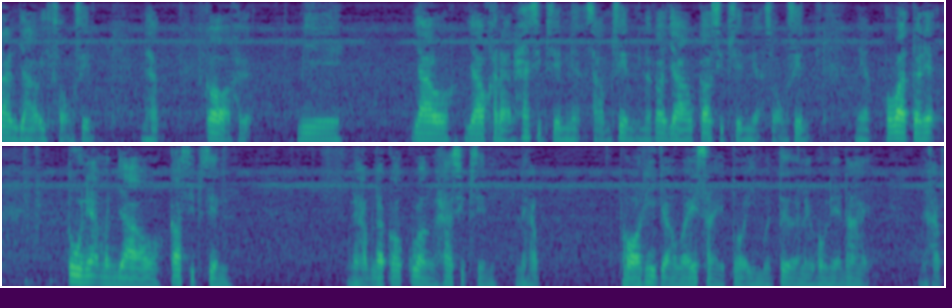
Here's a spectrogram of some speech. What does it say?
ด้านยาวอีก 2 เส้นนะครับ ก็มียาวยาวขนาด 50 เซนเนี่ยสเส้น แล้วก็ยาว 90 เซนเนี่ยสเส้นนะครับ เพราะว่าตัวเนี้ยตู้เนี้ยมันยาว 90 เซนนะครับ แล้วก็กว้าง 50 เซนนะครับ พอที่จะเอาไว้ใส่ตัวอินเวอร์เตอร์อะไรพวกนี้ได้นะครับ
